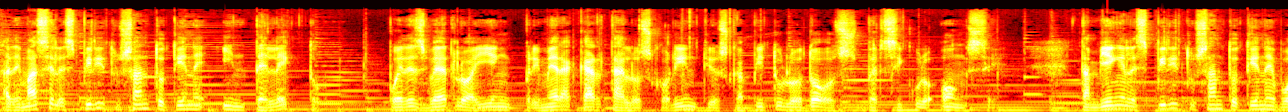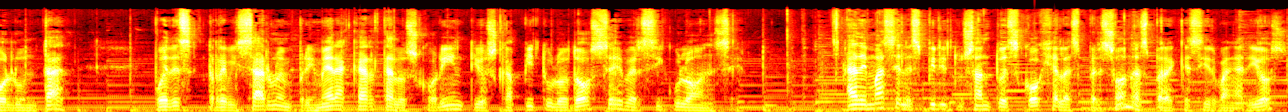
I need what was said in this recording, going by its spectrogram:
Además el Espíritu Santo tiene intelecto. Puedes verlo ahí en primera carta a los Corintios capítulo 2 versículo 11. También el Espíritu Santo tiene voluntad. Puedes revisarlo en primera carta a los Corintios capítulo 12 versículo 11. Además el Espíritu Santo escoge a las personas para que sirvan a Dios,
